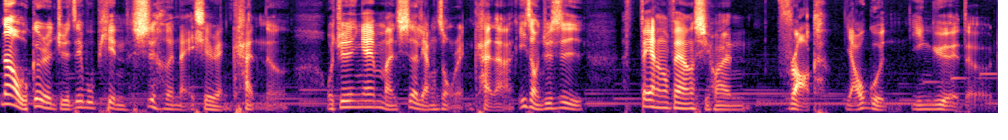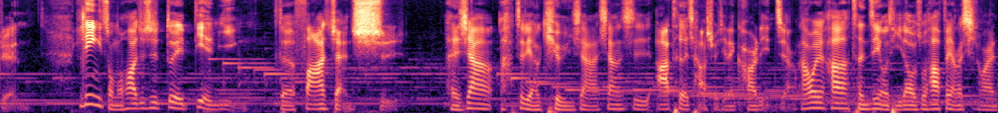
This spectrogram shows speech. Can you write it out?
那我个人觉得这部片适合哪一些人看呢？我觉得应该蛮适合两种人看啊，一种就是非常非常喜欢 rock 摇滚音乐的人，另一种的话就是对电影的发展史。很像啊，这里要 cue 一下，像是阿特茶水间的 Cardin 这样，他会他曾经有提到说他非常喜欢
